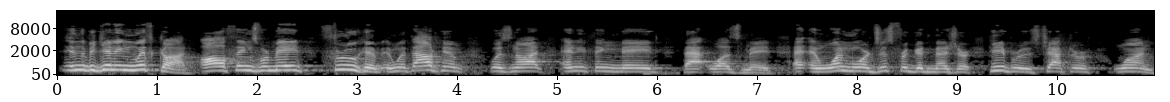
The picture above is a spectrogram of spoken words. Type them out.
in the beginning with God. All things were made through him, and without him was not anything made that was made. And, one more, just for good measure Hebrews chapter 1.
